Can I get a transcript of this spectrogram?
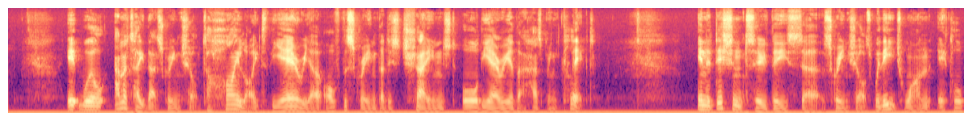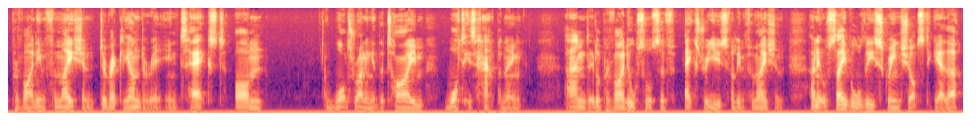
It will annotate that screenshot to highlight the area of the screen that is changed or the area that has been clicked. In addition to these uh, screenshots, with each one it'll provide information directly under it in text on what's running at the time, what is happening, and it'll provide all sorts of extra useful information. And it will save all these screenshots together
